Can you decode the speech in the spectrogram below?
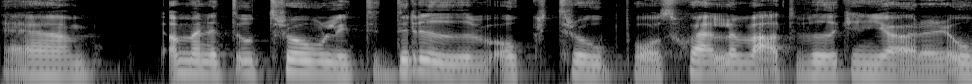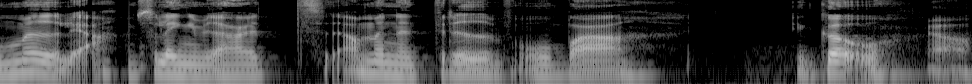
eh, ja, men ett otroligt driv och tro på oss själva. Att vi kan göra det omöjliga. Så länge vi har ett, ja, men ett driv och bara go. Ja,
